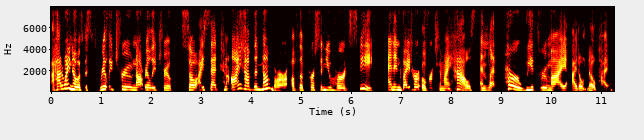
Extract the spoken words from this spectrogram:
how do I know if this is really true, not really true? So I said, Can I have the number of the person you heard speak and invite her over to my house and let her weed through my I don't know pile?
